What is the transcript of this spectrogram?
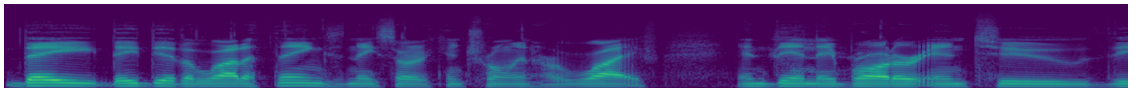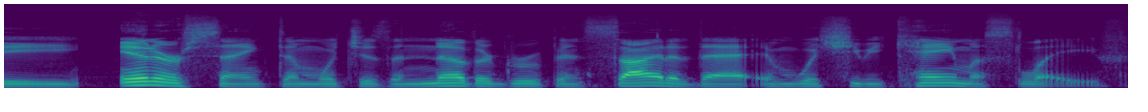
they they did a lot of things and they started controlling her life. And then they brought her into the inner sanctum which is another group inside of that in which she became a slave.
